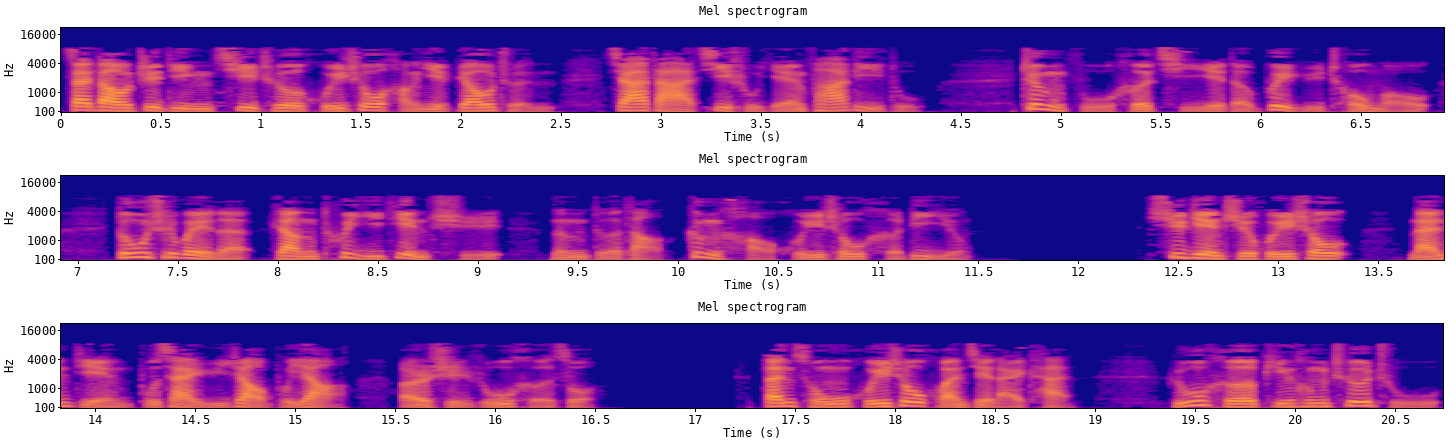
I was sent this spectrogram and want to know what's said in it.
再到制定汽车回收行业标准，加大技术研发力度。政府和企业的未雨绸缪，都是为了让退役电池能得到更好回收和利用。蓄电池回收难点不在于要不要，而是如何做。单从回收环节来看，如何平衡车主、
